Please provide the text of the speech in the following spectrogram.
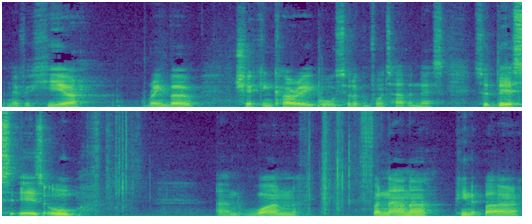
And over here, rainbow chicken curry. Also looking forward to having this. So this is all, and one banana peanut butter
